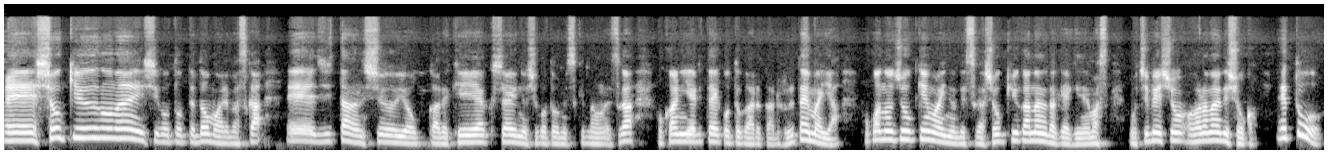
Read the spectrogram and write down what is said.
えー、昇給のない仕事ってどうもありますか？えー、時短週4日で契約社員の仕事を見つけたのですが、他にやりたいことがあるからフルタイマーや、他の条件はいいのですが、昇給がないだけは気になります。モチベーション上がらないでしょうか？えっと、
